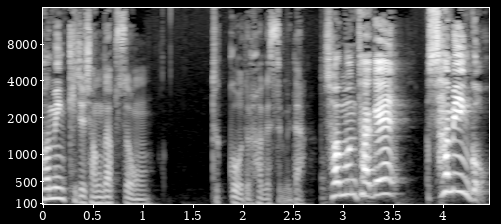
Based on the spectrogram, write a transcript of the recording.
허밍 퀴즈 정답송 듣고 오도록 하겠습니다. 서문탁의 3인곡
